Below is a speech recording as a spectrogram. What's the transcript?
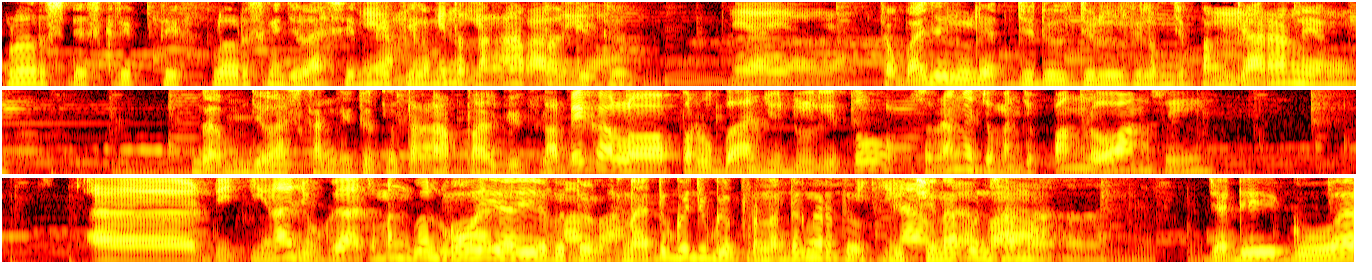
lo harus deskriptif, lo harus ngejelasin Ya, ini film tentang gitu apa ya. gitu. iya iya iya Coba aja lu lihat judul-judul film Jepang Hmm. jarang yang nggak menjelaskan itu tentang apa gitu. Tapi kalau perubahan judul itu sebenarnya nggak cuma Jepang doang sih. Eh di Cina juga, cuman gue lupa. Oh iya iya betul. kenapa. Nah itu gue juga pernah dengar tuh Di di Cina pun sama. Jadi gue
